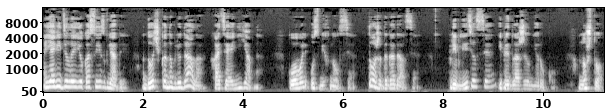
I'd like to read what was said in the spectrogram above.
Я видела ее косые взгляды. Дочка наблюдала, хотя и не явно. Коваль усмехнулся, тоже догадался. Приблизился и предложил мне руку. «Ну что,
